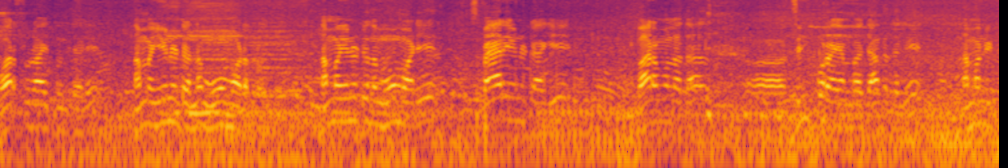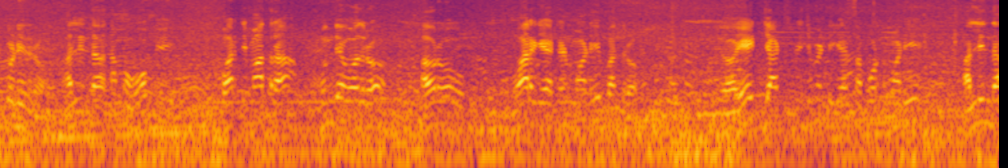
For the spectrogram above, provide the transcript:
ವಾರ್ ಶುರು ಆಯಿತು ಅಂತೇಳಿ ನಮ್ಮ ಯೂನಿಟನ್ನು ಮೂವ್ ಮಾಡಿದ್ರು. ನಮ್ಮ ಯೂನಿಟನ್ನು ಮೂವ್ ಮಾಡಿ ಸ್ಪ್ಯಾರ್ ಯೂನಿಟ್ ಆಗಿ ಬಾರಾಮುಲ್ಲದ ಸಿಂಗ್ಪುರ ಎಂಬ ಜಾಗದಲ್ಲಿ ನಮ್ಮನ್ನು ಇಟ್ಕೊಂಡಿದ್ರು. ಅಲ್ಲಿಂದ ನಮ್ಮ ಓ ಪಿ ಪಾರ್ಟಿ ಮಾತ್ರ ಮುಂದೆ ಹೋದರು. ಅವರು ವಾರಿಗೆ ಅಟೆಂಡ್ ಮಾಡಿ ಬಂದರು. ಏಯ್ಟ್ ಜಾಟ್ಸ್ ರೆಜಿಮೆಂಟಿಗೆ ಸಪೋರ್ಟ್ ಮಾಡಿ ಅಲ್ಲಿಂದ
